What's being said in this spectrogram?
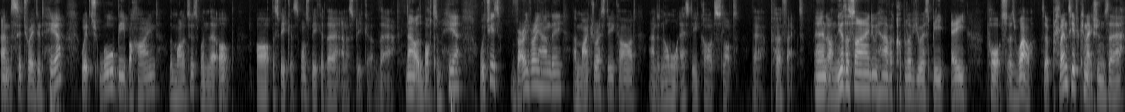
And situated here, which will be behind the monitors when they're up, are the speakers. One speaker there and a speaker there. Now at the bottom here, which is very, very handy, a micro SD card and a normal SD card slot there. Perfect. And on the other side, we have a couple of USB-A ports as well. So plenty of connections there.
